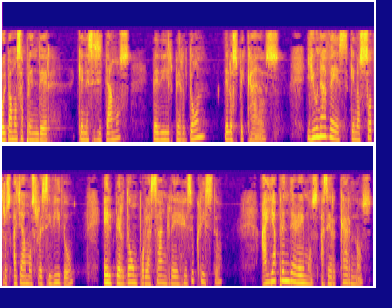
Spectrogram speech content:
hoy vamos a aprender que necesitamos pedir perdón de los pecados. Y una vez que nosotros hayamos recibido el perdón por la sangre de Jesucristo, ahí aprenderemos a acercarnos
